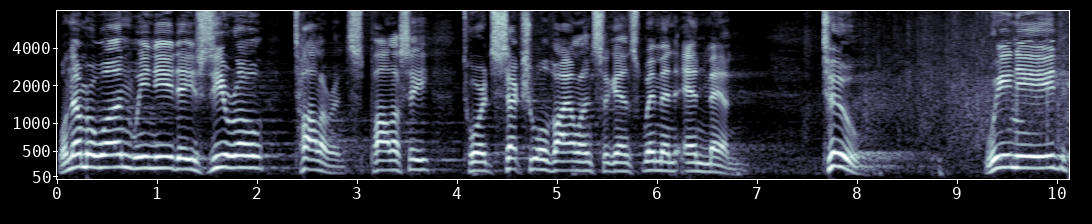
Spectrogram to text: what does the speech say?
Well, number one, we need a zero tolerance policy towards sexual violence against women and men. Two, we need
